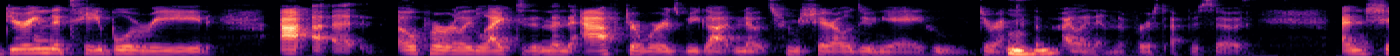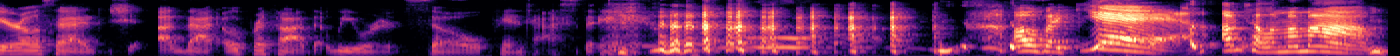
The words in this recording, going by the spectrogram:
during the table read, uh, uh, Oprah really liked it, and then afterwards, we got notes from Cheryl Dunye, who directed the Mhm. pilot and the first episode. And Cheryl said she, uh, that Oprah thought that we were so fantastic. I was like, "Yeah, I'm telling my mom."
